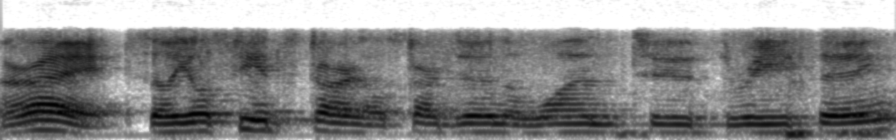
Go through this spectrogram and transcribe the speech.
All right, so you'll see it start. I'll start doing the one, two, three thing.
